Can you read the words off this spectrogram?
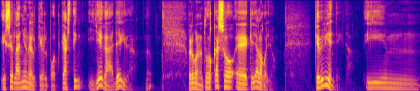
es el año en el que el podcasting llega a Lleida. Pero bueno, en todo caso, eh, que ya lo hago yo. Que viví en Lleida. Y mm,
